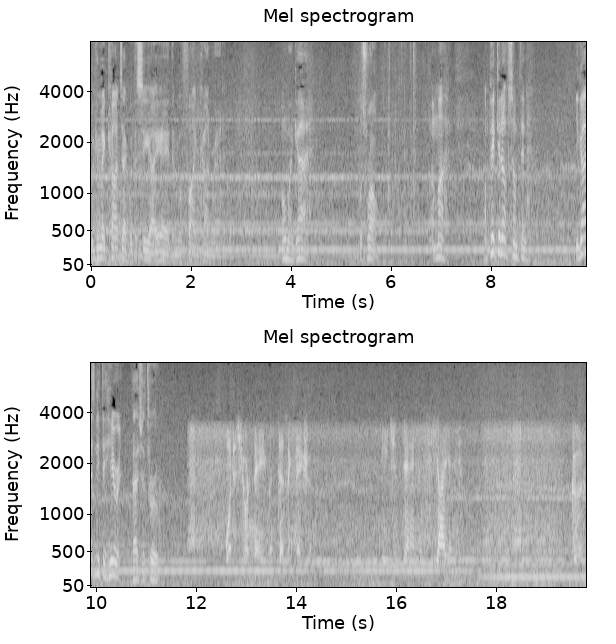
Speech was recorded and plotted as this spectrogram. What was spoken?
We can make contact with the CIA, then we'll find Conrad. Oh my god. What's wrong? I'm, uh, I'm picking up something. You guys need to hear it. Patch it through. What is your name and designation? Agent Daniel, CIA. Good.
